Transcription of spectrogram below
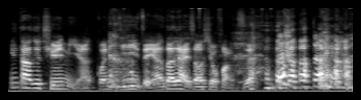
因为大家就缺你啊，管你经济怎样，大家还是要修房子啊。对对啊，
